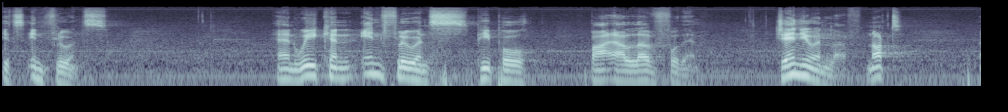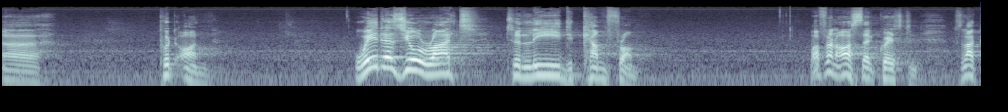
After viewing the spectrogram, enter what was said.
it's influence. And we can influence people by our love for them. Genuine love, not uh, put on. Where does your right to lead come from? I often ask that question. It's like,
